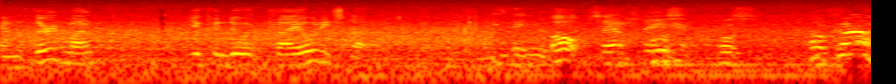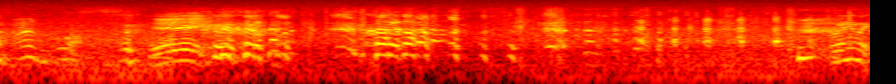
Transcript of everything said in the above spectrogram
And the third month, you can do it coyote style. Oh, Sam, stay here. Oh, come on. Hey. so anyway,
